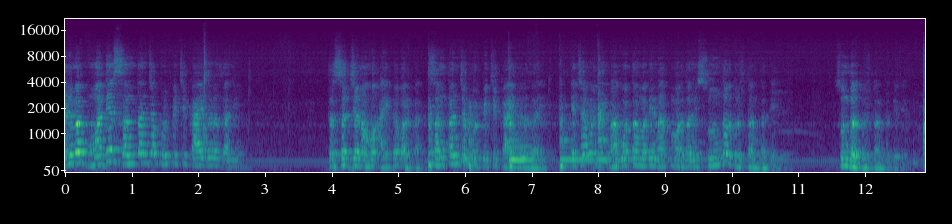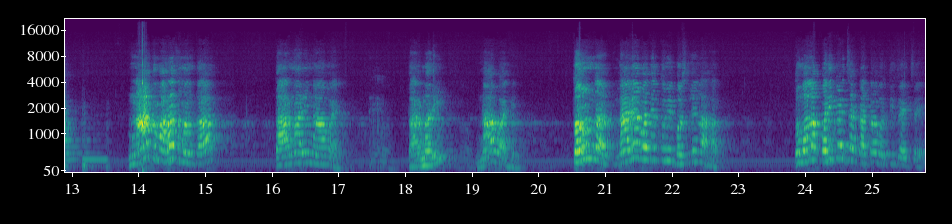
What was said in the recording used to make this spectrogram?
आणि मग मध्ये संतांच्या कृपेची काय गरज आहे? तर सज्जन हो ऐका बर का. संतांच्या कृपेची काय गरज आहे? याच्यावरती भागवतामध्ये नाथ महाराजांनी सुंदर दृष्टांत दिले. सुंदर दृष्टांत दिले. नाथ महाराज म्हणतात तारणारी नाव आहे. तारणारी नाव आहे. तरुण नाव्यामध्ये तुम्ही बसलेला आहात. तुम्हाला पलीकडच्या काटावरती जायचंय.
